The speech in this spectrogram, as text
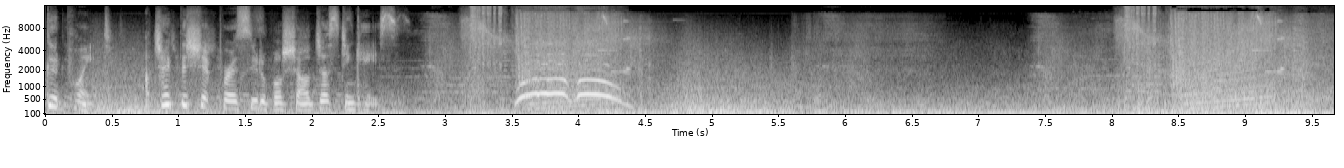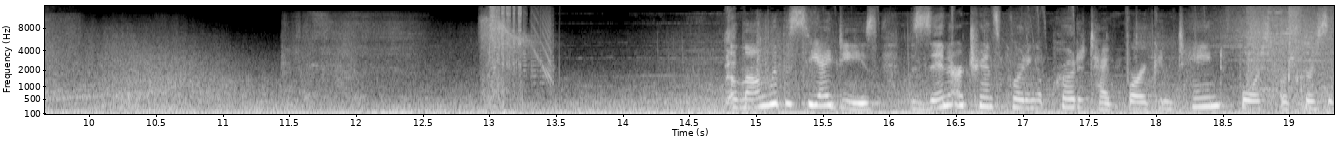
Good point. I'll check the ship for a suitable shell just in case. Along CIDs, the Zin are transporting a prototype for a contained force recursive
